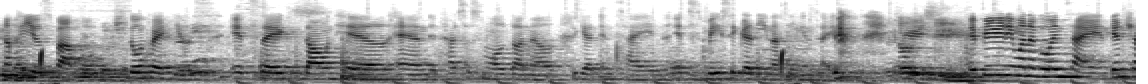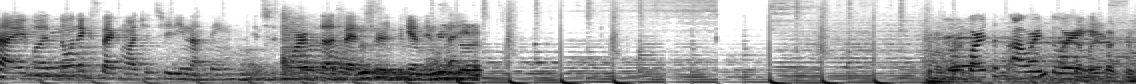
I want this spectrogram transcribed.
Naka-heels pa ako. Don't wear heels. It's like downhill and it has a small tunnel to get inside. It's basically nothing inside. if, you, if you really want to go inside, you can try but don't expect much. It's really nothing. It's more of the adventure to get inside. Part of our tour is a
